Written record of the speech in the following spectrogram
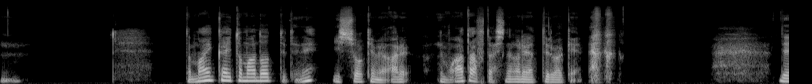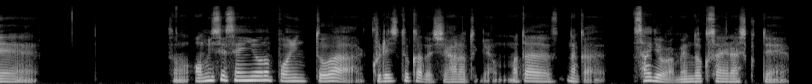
うん。毎回戸惑っててね、一生懸命あれ、でもあたふたしながらやってるわけ。で、そのお店専用のポイントはクレジットカードで支払うときはまたなんか作業がめんどくさいらしくて、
